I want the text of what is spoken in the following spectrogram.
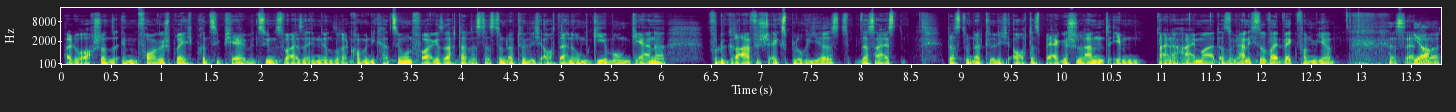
weil du auch schon im Vorgespräch prinzipiell beziehungsweise in unserer Kommunikation vorher gesagt hattest, dass du natürlich auch deine Umgebung gerne fotografisch explorierst. Das heißt, dass du natürlich auch das Bergische Land, eben deine Heimat, also gar nicht so weit weg von mir, das ist ja, ja. nur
